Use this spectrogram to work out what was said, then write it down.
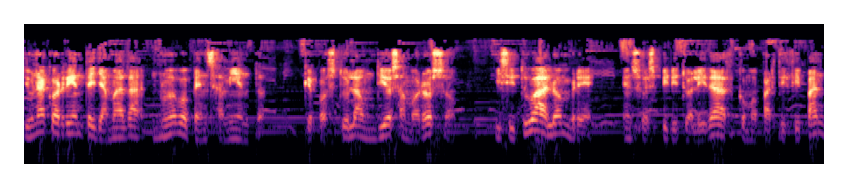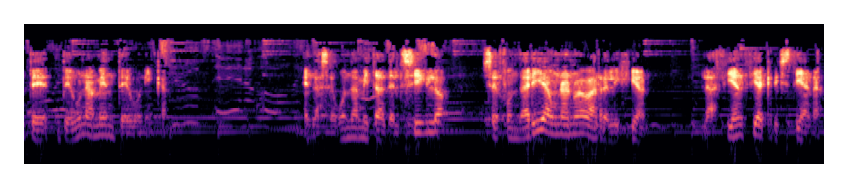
de una corriente llamada Nuevo Pensamiento, que postula un Dios amoroso y sitúa al hombre en su espiritualidad como participante de una mente única. En la segunda mitad del siglo se fundaría una nueva religión, la ciencia cristiana,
